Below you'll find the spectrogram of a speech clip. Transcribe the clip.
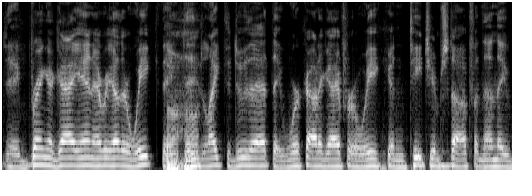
they bring a guy in every other week. They Uh-huh. they like to do that. They work out a guy for a week and teach him stuff, and then they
